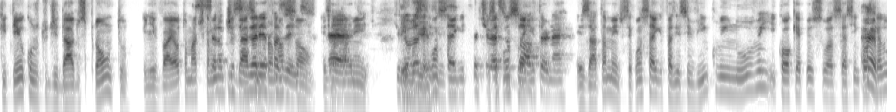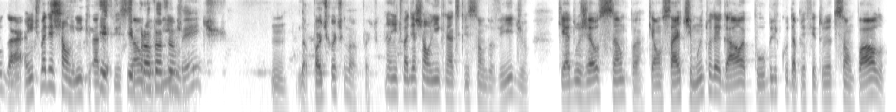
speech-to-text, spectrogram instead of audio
que tem o conjunto de dados pronto, ele vai automaticamente te dar essa informação. Exatamente. É, você consegue. Se tivesse você consegue, software, né? Exatamente. Você consegue fazer esse vínculo em nuvem e qualquer pessoa acessa em qualquer é, lugar. A gente vai deixar um link na descrição. E, e provavelmente. Hum. Não, pode continuar. Pode. Não, a gente vai deixar um link na descrição do vídeo, que é do GeoSampa, que é um site muito legal, é público, da Prefeitura de São Paulo,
